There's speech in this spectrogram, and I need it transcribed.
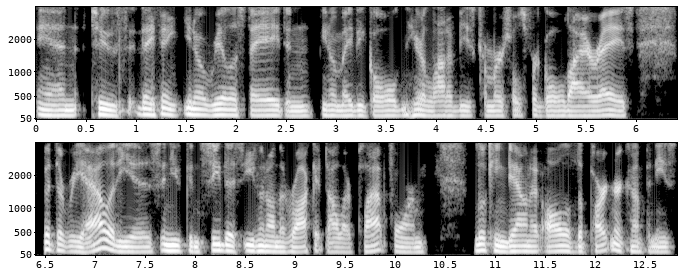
and to they think you know real estate and you know maybe gold and hear a lot of these commercials for gold iras but the reality is and you can see this even on the rocket dollar platform looking down at all of the partner companies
